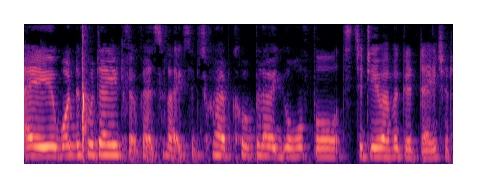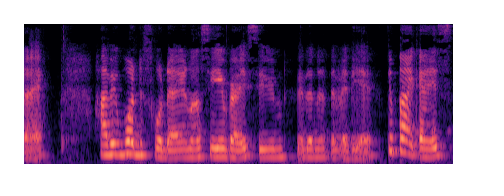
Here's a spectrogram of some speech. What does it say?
a wonderful day. Don't forget to like, subscribe, comment below your thoughts. Did you have a good day today? Have a wonderful day, and I'll see you very soon with another video. Goodbye, guys.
